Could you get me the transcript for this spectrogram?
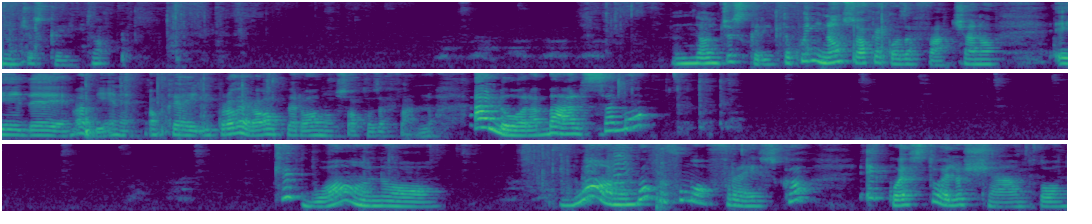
non c'è scritto. Non c'è scritto quindi non so che cosa facciano. Ed è va bene ok li proverò però non so cosa fanno. Allora balsamo. Che buono! Buono un buon profumo fresco. E questo è lo shampoo.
